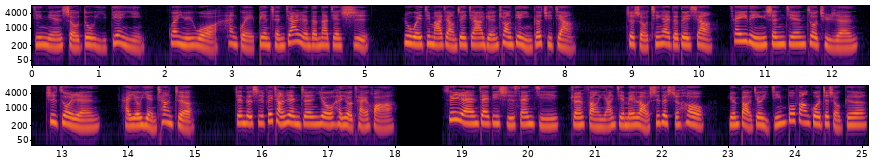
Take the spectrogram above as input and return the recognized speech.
今年首度以电影《关于我和鬼变成家人的那件事》入围金马奖最佳原创电影歌曲奖。这首《亲爱的对象》，蔡依林身兼作曲人、制作人，还有演唱者，真的是非常认真又很有才华。虽然在第十三集专访杨洁梅老师的时候，元宝就已经播放过这首歌。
